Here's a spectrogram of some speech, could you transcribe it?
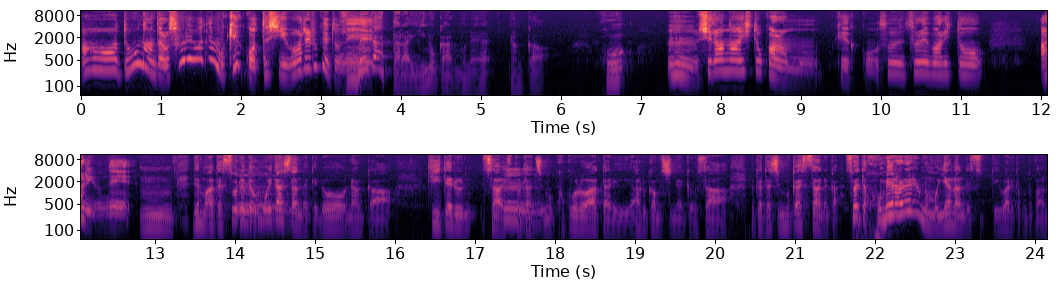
ああどうなんだろう。それはでも結構私言われるけど褒ねめだったらいいのかもね。なんかほうん、知らない人からも結構それそれ割とあるよね。うん、でも私それで思い出したんだけど、なんか聞いてるさ人たちも心当たりあるかもしれないけどさ、なんか私昔さなんかそうやって褒められるのも嫌なんですって言われたことがある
